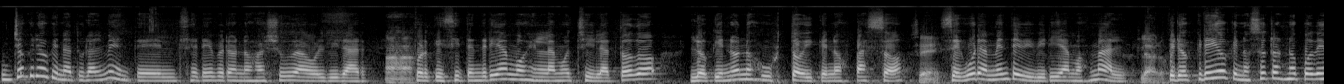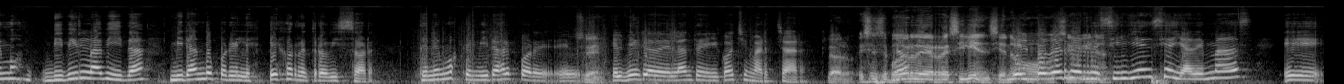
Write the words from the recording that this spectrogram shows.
Yo creo que naturalmente el cerebro nos ayuda a olvidar, porque si tendríamos en la mochila todo lo que no nos gustó y que nos pasó, seguramente viviríamos mal. Pero creo que nosotros no podemos vivir la vida mirando por el espejo retrovisor. Tenemos que mirar por el, vidrio de delante del coche y marchar. Claro, es ese poder de resiliencia, ¿no? El poder de resiliencia y además eh,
